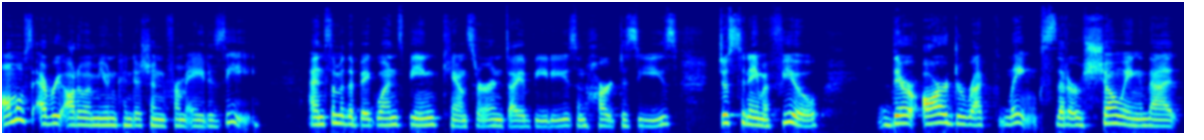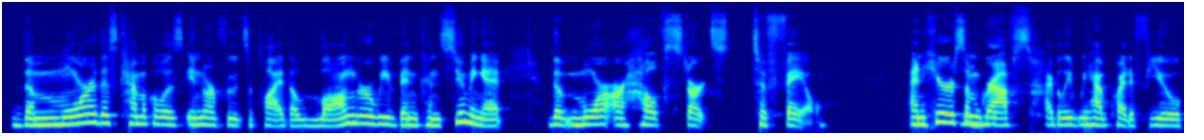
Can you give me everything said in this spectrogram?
almost every autoimmune condition from A to Z and some of the big ones being cancer and diabetes and heart disease, just to name a few. There are direct links that are showing that the more this chemical is in our food supply, the longer we've been consuming it, the more our health starts to fail. And here are some mm-hmm. graphs. I believe we have quite a few.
